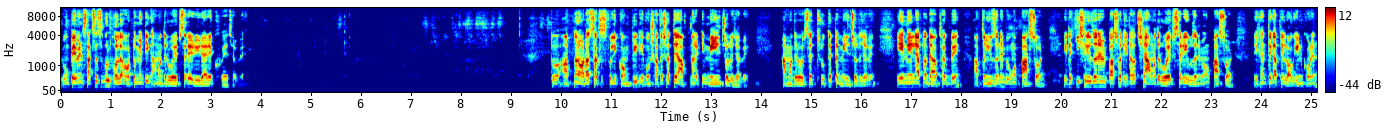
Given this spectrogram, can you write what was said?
এবং পেমেন্ট সাকসেসফুল হলে অটোমেটিক আমাদের ওয়েবসাইটে রিডাইরেক্ট হয়ে যাবে। তো আপনার অর্ডার সাকসেসফুলি কমপ্লিট এবং সাথে সাথে আপনার একটি মেইল চলে যাবে। আমাদের ওয়েবসাইট থ্রুতে একটা মেইল চলে যাবে। এই মেইলে আপনার দেওয়া থাকবে আপনার ইউজার নেম এবং পাসওয়ার্ড এটা কিসের ইউজার নেম পাসওয়ার্ড এটা হচ্ছে আমাদের ওয়েবসাইটের ইউজার নেম এবং পাসওয়ার্ড এখান থেকে আপনি লগ ইন করেন।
